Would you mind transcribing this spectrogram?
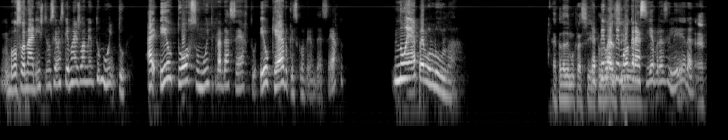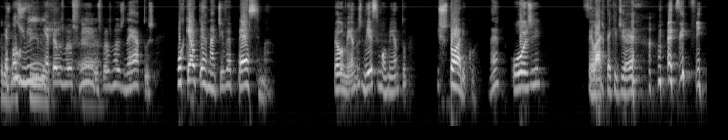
bolsonarista, e não sei mais o que mais, lamento muito. Ah, Eu torço muito para dar certo. Eu quero que esse governo dê certo. Não é pelo Lula, É pela democracia. é pela Brasil, democracia brasileira. É É por mim, filhos. é pelos meus filhos, pelos meus netos. Porque a alternativa é péssima. Pelo menos nesse momento histórico. Né? Hoje, sei lá até que dia é, mas enfim,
